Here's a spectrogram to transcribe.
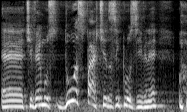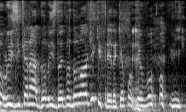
é, tivemos duas partidas, inclusive, né? O Luiz Encanador, Luiz Doido, mandou um áudio aqui, Freire. Daqui a pouquinho eu vou ouvir.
